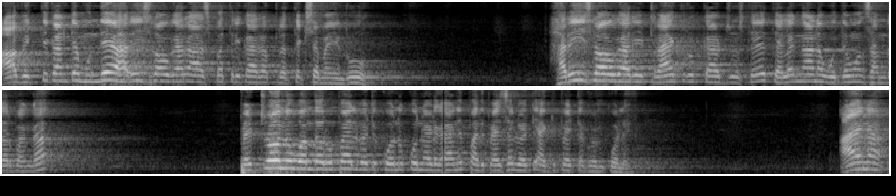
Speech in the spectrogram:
ఆ వ్యక్తి కంటే ముందే హరీష్ రావు గారు ఆసుపత్రి కార ప్రత్యక్షమైనరు హరీష్ రావు గారి ట్రాక్ రికార్డ్ చూస్తే తెలంగాణ ఉద్యమం సందర్భంగా పెట్రోల్ వంద రూపాయలు పెట్టి కొనుక్కున్నాడు కానీ పది పైసలు పెట్టి అగ్గిపెట్ట కొనుక్కోలేదు. ఆయన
